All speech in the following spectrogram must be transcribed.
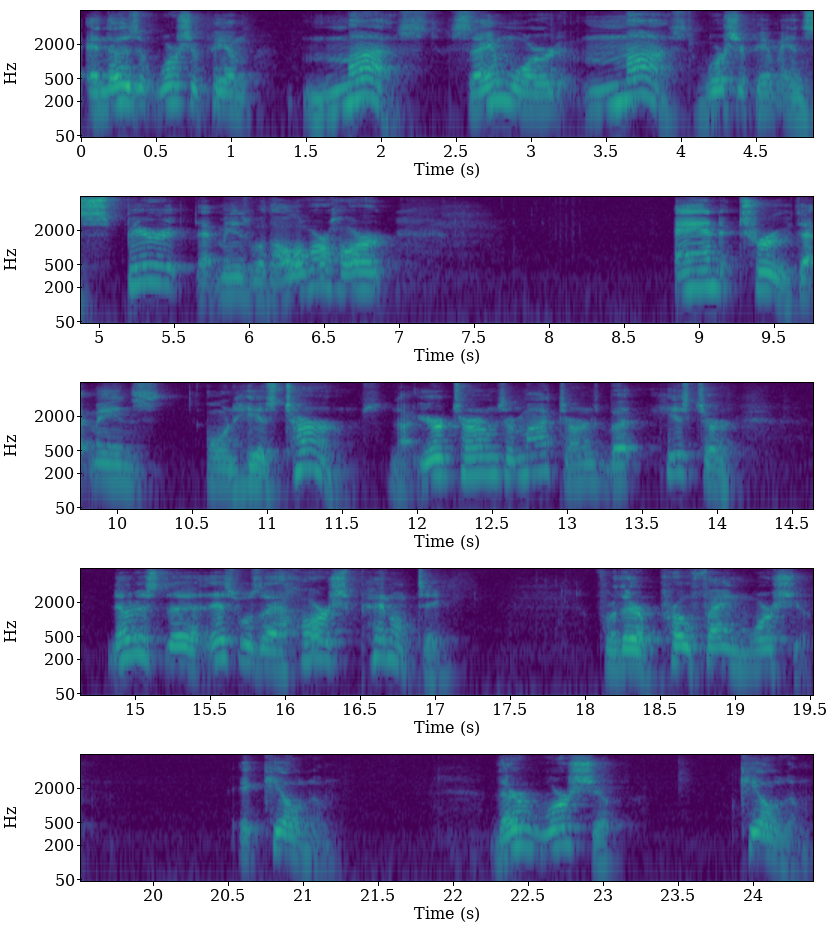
and those that worship him must, same word, must worship him in spirit. That means with all of our heart and truth. That means on his terms, not your terms or my terms, but his terms. Notice that this was a harsh penalty for their profane worship. It killed them. Their worship killed them.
